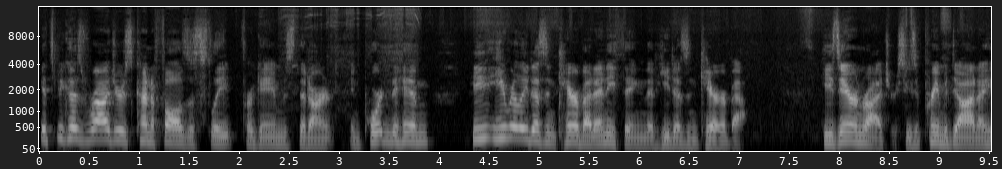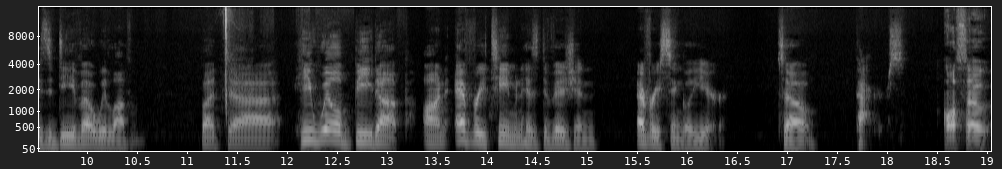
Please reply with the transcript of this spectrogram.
it's because Rodgers kind of falls asleep for games that aren't important to him. He he really doesn't care about anything that he doesn't care about. He's Aaron Rodgers. He's a prima donna. He's a diva. We love him, but uh, he will beat up on every team in his division every single year. So Packers. Also,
